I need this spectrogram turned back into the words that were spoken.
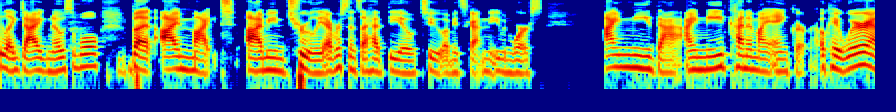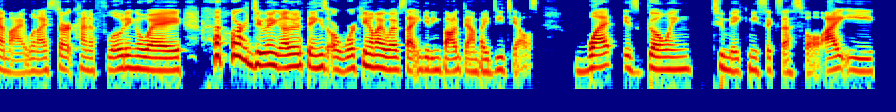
like diagnosable, mm-hmm. but I might. I mean truly ever since I had Theo too. I mean it's gotten even worse. I need that. I need kind of my anchor. Okay, where am I when I start kind of floating away or doing other things or working on my website and getting bogged down by details? What is going to make me successful? i.e.,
